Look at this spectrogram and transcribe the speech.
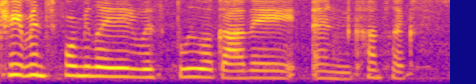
treatments formulated with blue agave and complex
